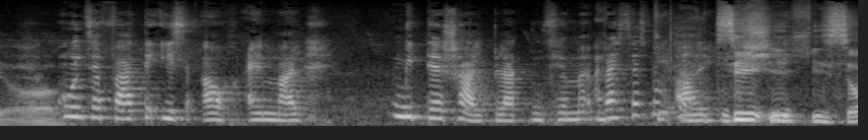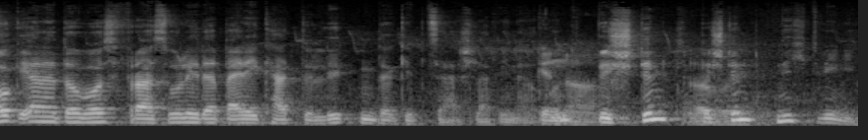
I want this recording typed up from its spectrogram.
Ja. Unser Vater ist auch einmal mit der Schallplattenfirma, weißt du das noch? Die alte Sie, ich, ich sag Ihnen da was, Frau Solida, bei den Katholiken, da gibt's auch Schlawiner. Genau. Und bestimmt, bestimmt nicht wenig.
